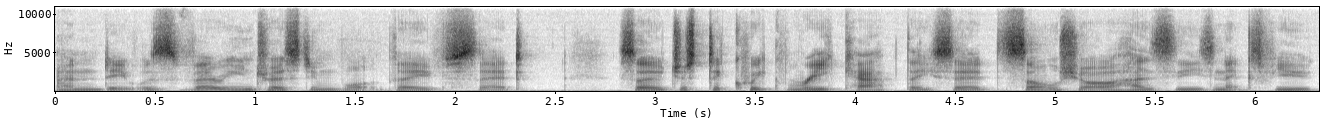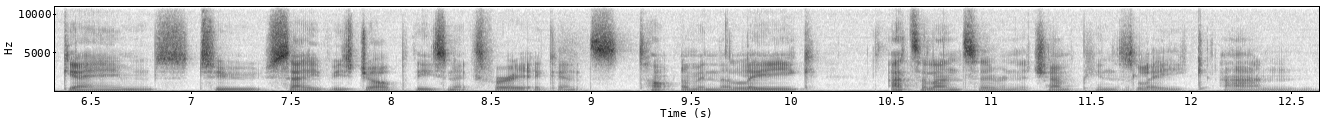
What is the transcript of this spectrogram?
And it was very interesting what they've said. So, just a quick recap they said Solskjaer has these next few games to save his job, these next three against Tottenham in the league, Atalanta in the Champions League, and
